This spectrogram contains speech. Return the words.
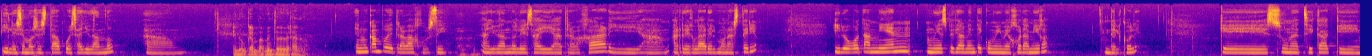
y les hemos estado pues ayudando a, En un campamento de verano. en un campo de trabajo, sí, ayudándoles ahí a trabajar y a arreglar el monasterio. Y luego también, muy especialmente con mi mejor amiga del cole, que es una chica que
